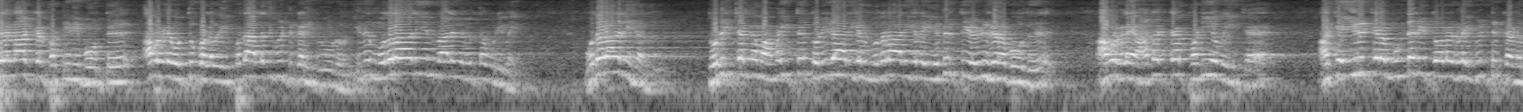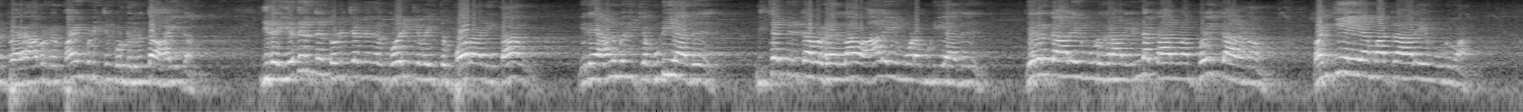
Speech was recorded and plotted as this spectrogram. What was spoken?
சில நாட்கள் பட்டினி போட்டு அவர்களை ஒத்துக்கொள்ள வைப்பது அல்லது வீட்டுக்கு அனுப்பி விடுவது. இது முதலாளியின் வேலை நிறுத்த உரிமை. முதலாளிகள் தொழிற்சங்கம் அமைத்து தொழிலாளிகள் முதலாளிகளை எதிர்த்து எழுகிற போது அவர்களை அடக்க பணிய வைக்க அங்கே இருக்கிற முன்னணி தோழர்களை வீட்டுக்கு அனுப்ப அவர்கள் பயன்படுத்திக் கொண்டிருந்த ஆயுதம். இதை எதிர்த்து தொழிற்சங்கங்கள் கோரிக்கை வைத்து போராடித்தால் இதை அனுமதிக்க முடியாது. இஷ்டத்திற்கு அவர்கள் எல்லாம் ஆலயம் மூட முடியாது. எதற்கு ஆலையை மூடுகிறான் என்ன காரணம்? பொய் காரணம்? வங்கியை ஏமாற்ற ஆலையை மூடுவான்.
